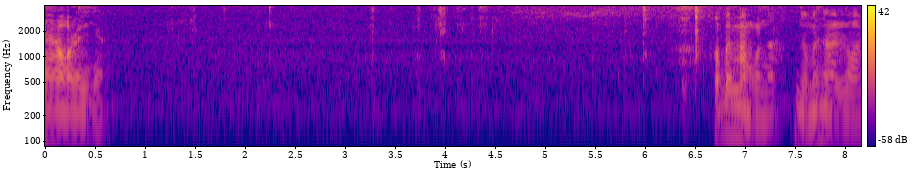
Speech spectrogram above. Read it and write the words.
ยาวอะไรอย่างเงี้ยก็เป็นหม่ำก่อนนะ เดี๋ยวไม่หายร้อน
